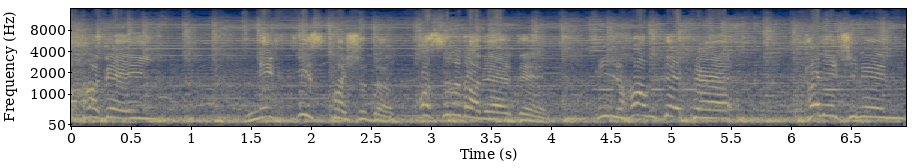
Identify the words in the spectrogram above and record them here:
Atabey nefis taşıdı. Pasını da verdi. İlham Depe kalecinin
